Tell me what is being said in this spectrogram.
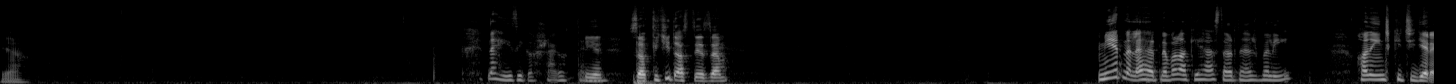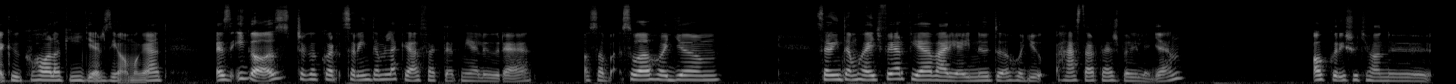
Ja. Nehéz igazságot tenni. Igen. Szóval kicsit azt érzem, Miért ne lehetne valaki háztartásbeli, ha nincs kicsi gyerekük, ha valaki így érzi a magát? Ez igaz, csak akkor szerintem le kell fektetni előre a szabály. Szóval, hogy öm, szerintem, ha egy férfi elvárja egy nőtől, hogy ő háztartásbeli legyen, akkor is, hogyha a nő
